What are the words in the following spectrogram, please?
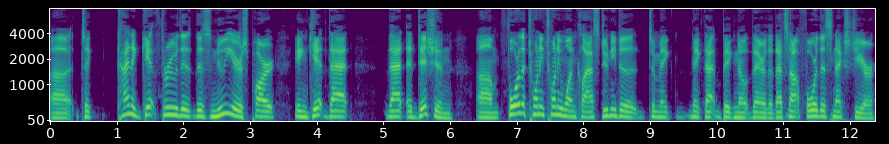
uh, to kind of get through the, this New Year's part and get that that addition um, for the 2021 class. Do need to to make make that big note there that that's not for this next year.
